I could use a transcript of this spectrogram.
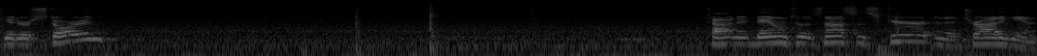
Get her started. tighten it down until it's nice and secure, and then try it again.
